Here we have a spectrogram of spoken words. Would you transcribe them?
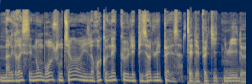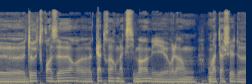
Malgré ses nombreux soutiens, il reconnaît que l'épisode lui pèse. C'est des petites nuits de 2-3 heures, 4 euh, heures maximum et euh, voilà, on, on va tâcher de,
